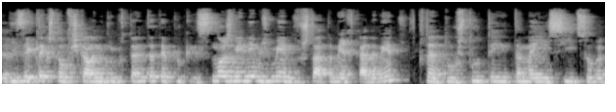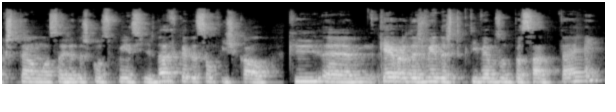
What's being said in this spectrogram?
A dizer que a questão fiscal é muito importante, até porque se nós vendemos menos, o Estado também arrecada menos. Portanto, o estudo tem, também incide sobre a questão, ou seja, das consequências da arrecadação fiscal que um, quebra das vendas que tivemos ano passado tem,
